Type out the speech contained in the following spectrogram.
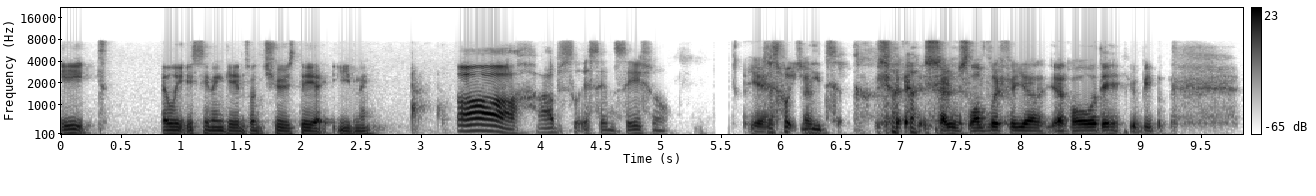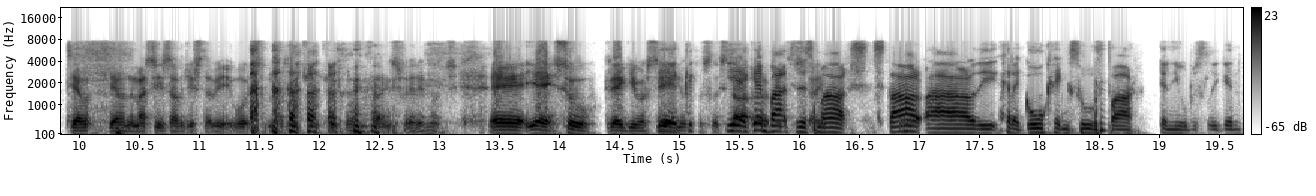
eight Eliteserien games on Tuesday evening. Oh, absolutely sensational. Yeah, just what you need. It sounds lovely for your, your holiday. You'll be tell, tell the missus I'm just away to watch some football. Thanks very much. Uh, yeah, so Greg, you were saying. Yeah, yeah getting back to this match. Start are the kind of goal king so far in the OBOS-ligaen.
